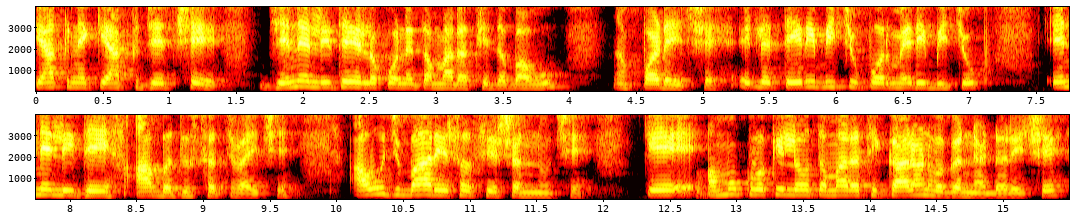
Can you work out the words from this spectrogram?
ક્યાંક ને ક્યાંક જે છે, જેને લીધે એ લોકોને તમારાથી દબાવવું પડે છે. એટલે તેરી બીચ ઉપર, મેરી બીચ ઉપ એને લીધે આ બધું સચવાય છે. આવું જ બાર એસોસિએશનનું છે કે અમુક વકીલો તમારાથી કારણ વગરના ડરે છે.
